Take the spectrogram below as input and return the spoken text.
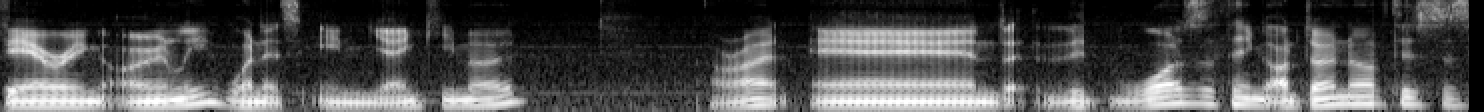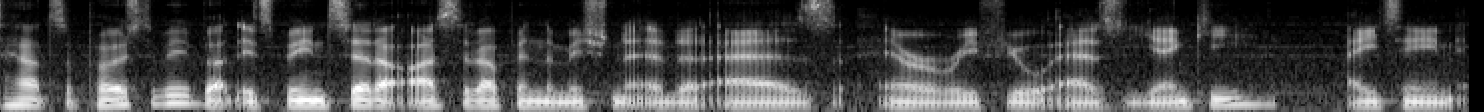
bearing only when it's in Yankee mode. All right, and it was a thing. I don't know if this is how it's supposed to be, but it's been set up. I set up in the mission edit as aero refuel as Yankee 18,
